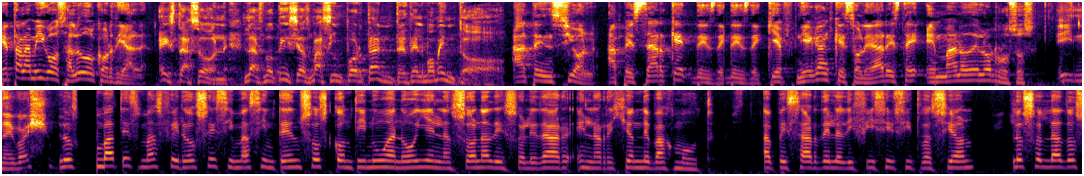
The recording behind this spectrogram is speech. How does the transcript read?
¿Qué tal amigos? Saludo cordial. Estas son las noticias más importantes del momento. Atención, a pesar que desde, desde Kiev niegan que Soledad esté en mano de los rusos. Los combates más feroces y más intensos continúan hoy en la zona de Soledad en la región de Bakhmut. A pesar de la difícil situación, los soldados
